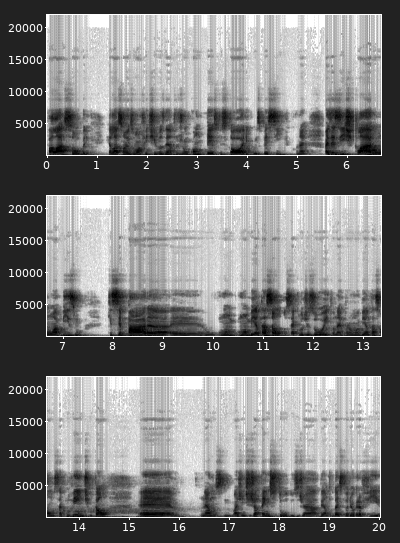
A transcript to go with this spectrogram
falar sobre relações homoafetivas dentro de um contexto histórico específico, né? Mas existe, claro, um abismo que separa é, uma, ambientação do século XVIII, né, para uma ambientação do século XX. Então, é, né, a gente já tem estudos já dentro da historiografia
